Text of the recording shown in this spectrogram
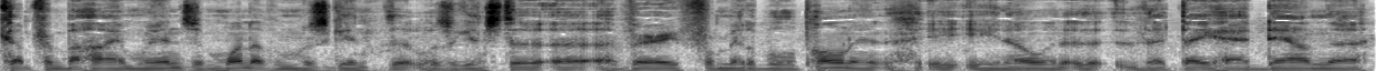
come from behind wins, and one of them was against was against a, a very formidable opponent. You know uh, that they had down the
